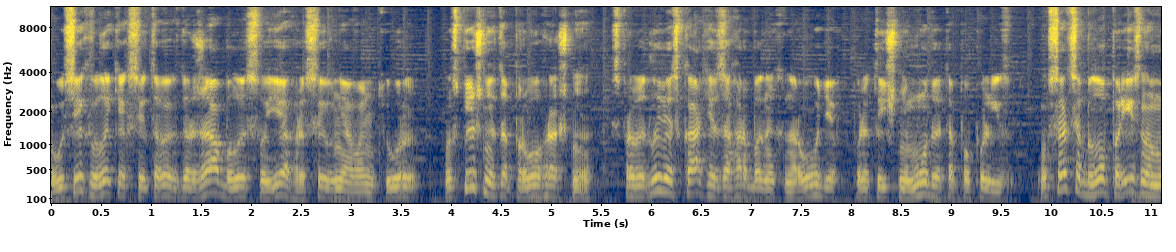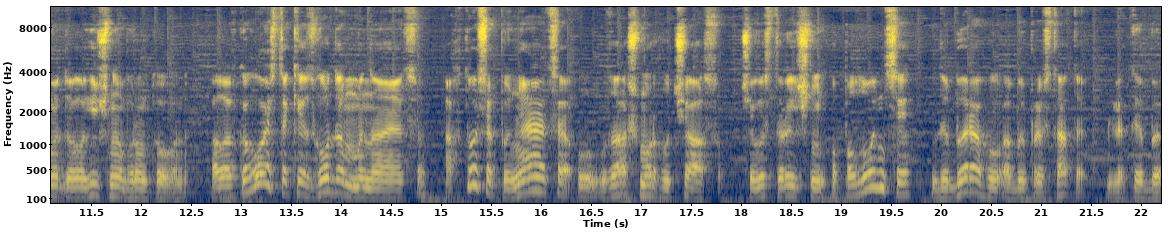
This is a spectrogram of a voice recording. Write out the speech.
В усіх великих світових держав були свої агресивні авантюри, успішні та програшні, справедливі скарги загарбаних народів, політичні моди та популізм. Усе це було по-різному ідеологічно обґрунтоване. Але в когось таке згодом минається, а хтось опиняється у зашморгу часу чи в історичній ополонці, де берегу, аби пристати для тебе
